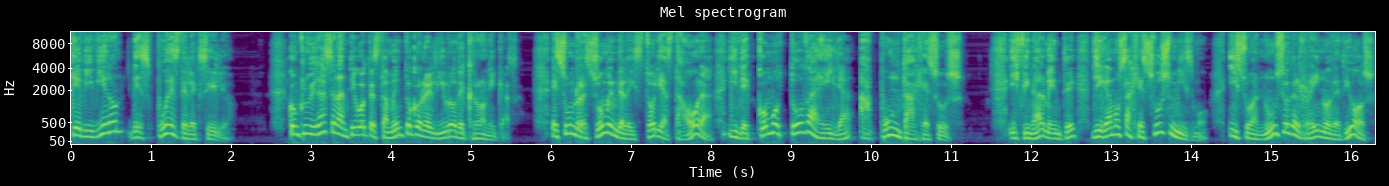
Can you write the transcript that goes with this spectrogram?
que vivieron después del exilio. Concluirás el Antiguo Testamento con el libro de Crónicas. Es un resumen de la historia hasta ahora y de cómo toda ella apunta a Jesús. Y finalmente llegamos a Jesús mismo y su anuncio del reino de Dios,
